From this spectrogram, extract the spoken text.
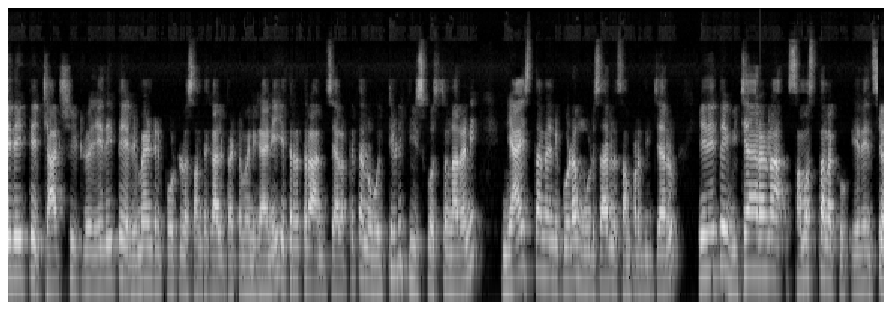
ఏదైతే షీట్లో ఏదైతే రిమాండ్ రిపోర్ట్లో సంతకాలు పెట్టమని కానీ ఇతరత్ర అంశాలపై తన ఒత్తిడి తీసుకొస్తున్నారని న్యాయస్థానాన్ని కూడా మూడుసార్లు సంప్రదించారు. ఏదైతే విచారణ సంస్థలకు ఏదైతే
